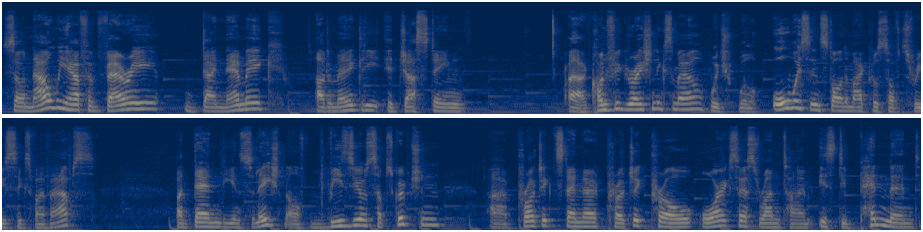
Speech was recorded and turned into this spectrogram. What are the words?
so now we have a very dynamic, automatically adjusting uh, configuration XML, which will always install the Microsoft 365 apps. But then the installation of Visio subscription, uh, Project Standard, Project Pro, or Access Runtime is dependent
